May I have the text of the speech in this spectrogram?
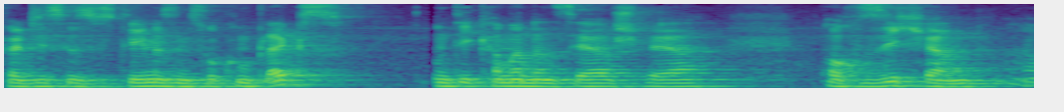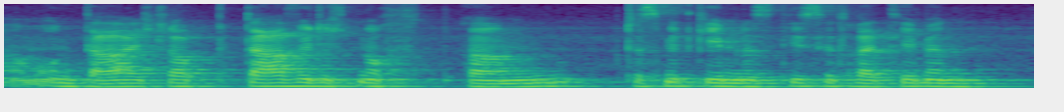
weil diese Systeme sind so komplex und die kann man dann sehr schwer auch sichern. Ähm, und da, ich glaube, da würde ich noch ähm, das mitgeben, dass diese drei Themen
